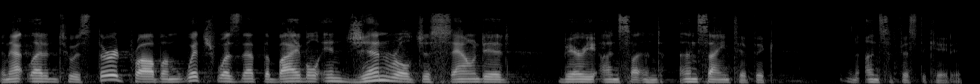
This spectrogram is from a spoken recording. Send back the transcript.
And that led to his third problem, which was that the Bible in general just sounded very unscientific and unsophisticated.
